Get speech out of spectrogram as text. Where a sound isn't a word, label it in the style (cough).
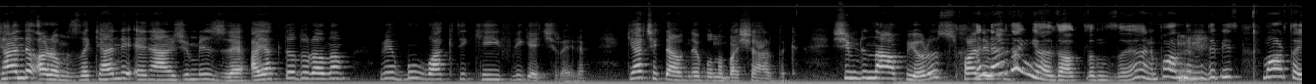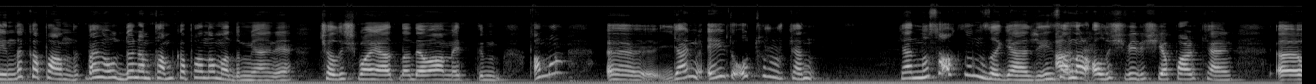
kendi aramızda, kendi enerjimizle ayakta duralım ve bu vakti keyifli geçirelim. Gerçekten de bunu başardık. Şimdi ne yapıyoruz? Ha, Pandemi nereden geldi aklınıza? Yani pandemide biz Mart ayında kapandık. Ben o dönem tam kapanamadım yani. Çalışma hayatına devam ettim. Ama e, yani evde otururken yani nasıl aklınıza geldi? İnsanlar alışveriş yaparken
